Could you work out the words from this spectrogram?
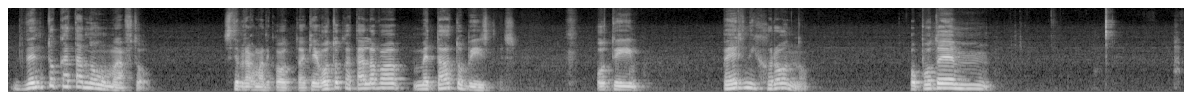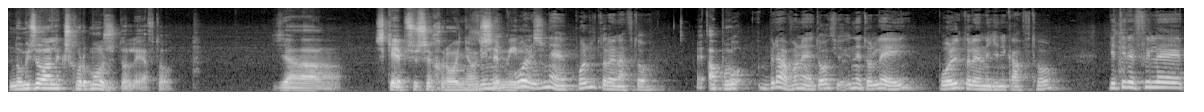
δεν το κατανοούμε αυτό στην πραγματικότητα. Και εγώ το κατάλαβα μετά το business. Ότι παίρνει χρόνο. Οπότε μ, νομίζω ο Άλεξ Χορμόζη το λέει αυτό. Για σκέψου σε χρόνια, όχι σε Γενικ- μήνες. όλοι- ναι, πολλοί το λένε αυτό. Ε, από... Πο- Μπράβο, ναι το, όχι- ναι, το λέει. Πολλοί το λένε γενικά αυτό. Γιατί ρε φίλε,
